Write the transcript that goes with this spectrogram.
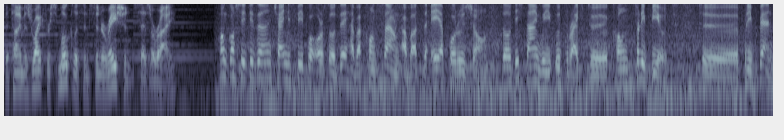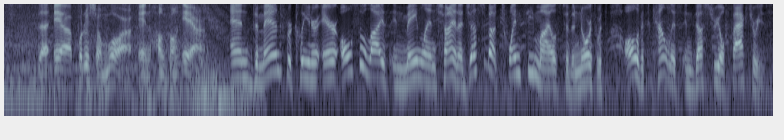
The time is right for smokeless incineration, says Arai. Hong Kong citizens, Chinese people also, they have a concern about the air pollution. So this time we would like to contribute to prevent the air pollution more in Hong Kong air. And demand for cleaner air also lies in mainland China, just about 20 miles to the north, with all of its countless industrial factories.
